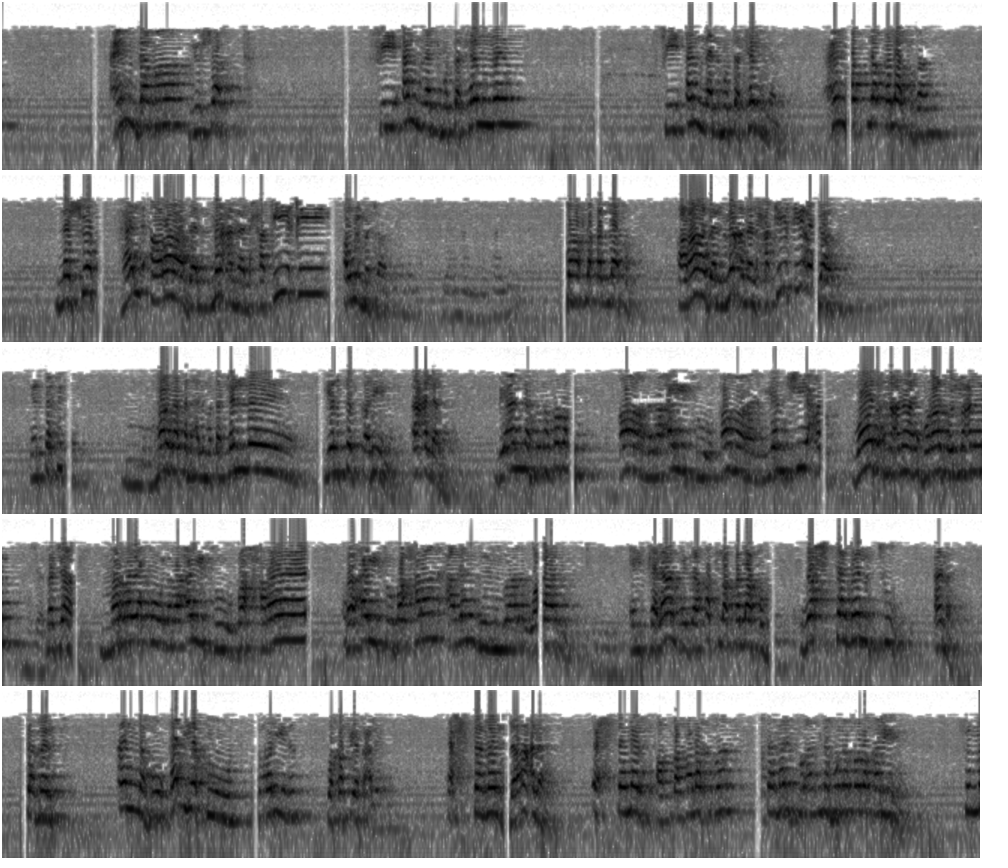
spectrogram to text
عندما يشك في أن المتكلم في أن المتكلم عند أطلق لفظا نشك هل أراد المعنى الحقيقي أو المجازي ما أطلق اللفظ. أراد المعنى الحقيقي أو المجازي التفت مرة المتكلم ينصب قرينه أعلم بأنه نصب قال رأيت قمرا يمشي واضح معناه. مراده المعنى مجال مرة يقول رأيت بحرا رأيت بحرا على المنبر. وادي الكلام إذا أطلق لفظ. واحتملت أنا احتملت أنه قد يكون قرينا وخفيت عليه. احتملت لا أعلم. احتملت أطلق لفظا احتملت أنه نصر قرينا ثم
